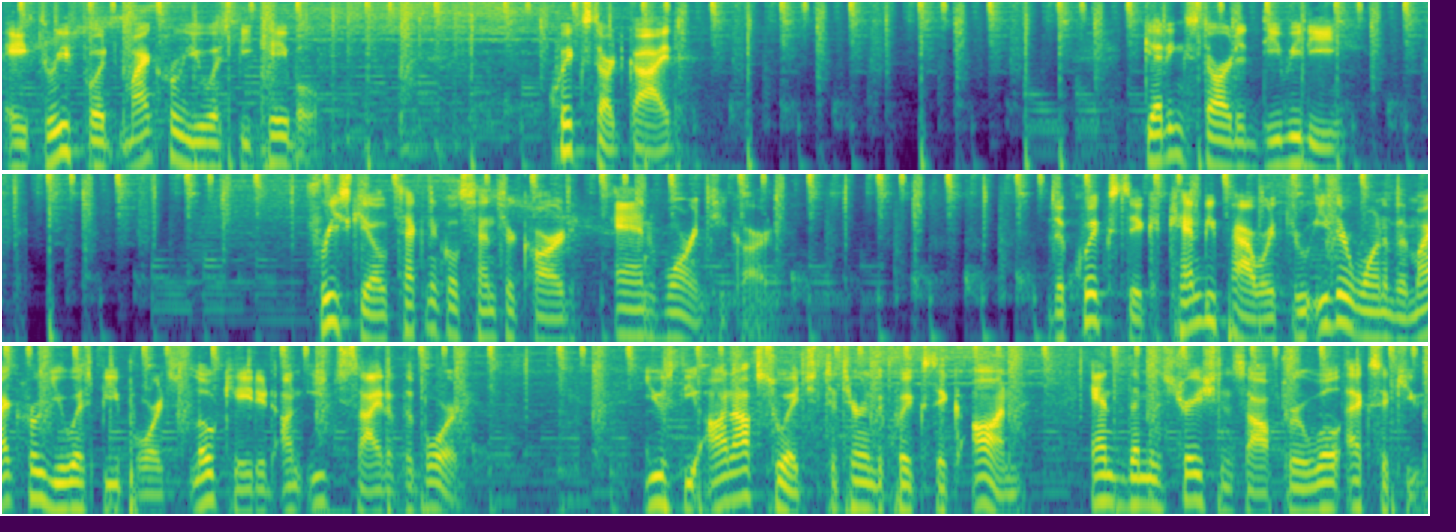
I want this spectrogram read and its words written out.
a 3-foot micro USB cable, Quick Start Guide, Getting Started DVD, Freescale Technical Center card, and warranty card. The QuickStick can be powered through either one of the micro USB ports located on each side of the board. Use the on-off switch to turn the QuickStick on, and the demonstration software will execute.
